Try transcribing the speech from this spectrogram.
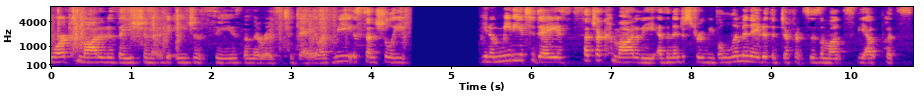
more commoditization of agencies than there is today. Like we essentially, you know, media today is such a commodity as an industry. We've eliminated the differences amongst the outputs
